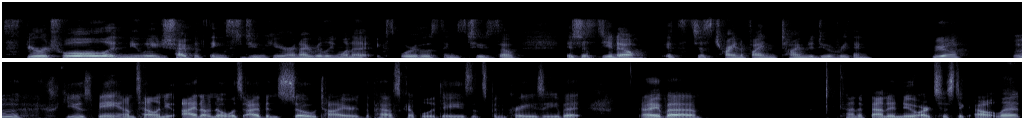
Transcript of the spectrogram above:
spiritual and new age type of things to do here, and I really want to explore those things too. So it's just, you know, it's just trying to find time to do everything. yeah Ooh, excuse me i'm telling you i don't know what's i've been so tired the past couple of days it's been crazy but i've uh kind of found a new artistic outlet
